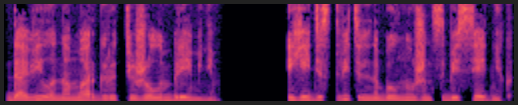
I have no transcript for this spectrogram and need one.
давила на Маргарет тяжелым бременем. Ей действительно был нужен собеседник,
